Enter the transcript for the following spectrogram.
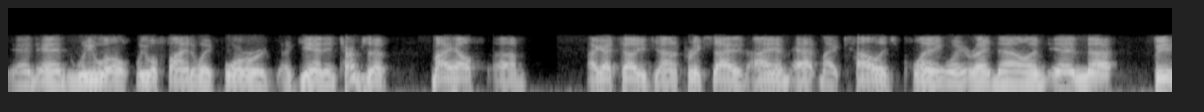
and and we will we will find a way forward again. In terms of my health, um, I got to tell you, John, I'm pretty excited. I am at my college playing weight right now, and and uh, feel,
